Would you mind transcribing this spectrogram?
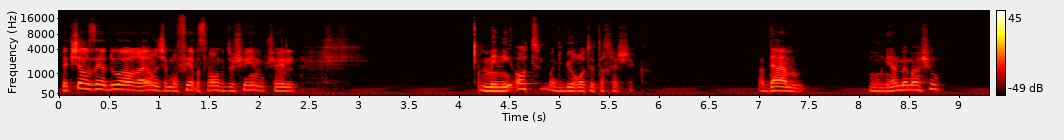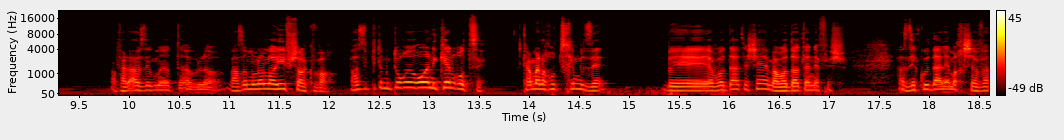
בהקשר הזה ידוע הרעיון שמופיע בספרים הקדושים של מניעות מגבירות את החשק. אדם מעוניין במשהו, אבל אז הוא אומר, טוב, לא. ואז אמרו לו, לא, אי אפשר כבר. ואז פתאום מתעורר, או, אני כן רוצה. כמה אנחנו צריכים את זה בעבודת השם, בעבודת הנפש. אז נקודה למחשבה.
